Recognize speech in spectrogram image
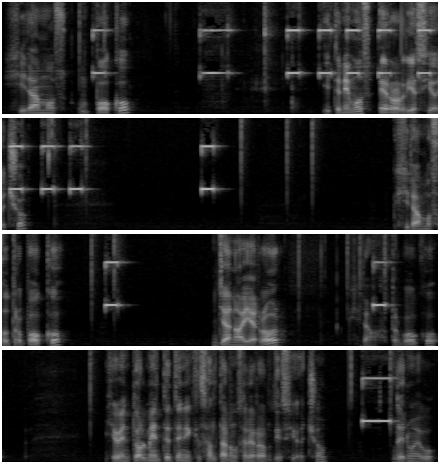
Giramos un poco. Y tenemos error 18. Giramos otro poco. Ya no hay error giramos otro poco. Y eventualmente tenía que saltarnos el error 18 de nuevo.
